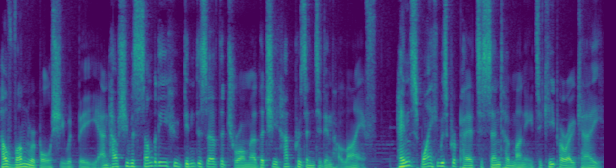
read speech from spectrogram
how vulnerable she would be, and how she was somebody who didn't deserve the trauma that she had presented in her life. Hence why he was prepared to send her money to keep her okay.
